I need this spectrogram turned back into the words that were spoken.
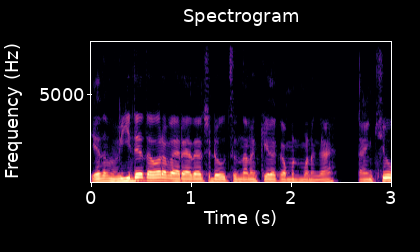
எதுவும் இதை தவிர வேறு ஏதாச்சும் டவுட்ஸ் இருந்தாலும் கீழே கமெண்ட் பண்ணுங்கள் தேங்க்யூ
